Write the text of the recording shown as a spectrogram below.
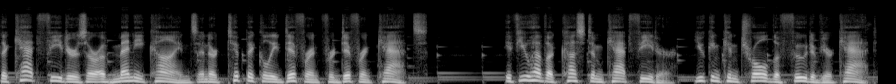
The cat feeders are of many kinds and are typically different for different cats. If you have a custom cat feeder, you can control the food of your cat.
